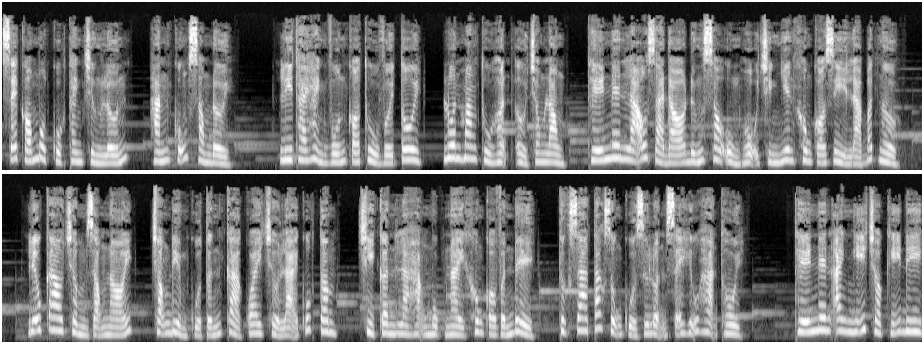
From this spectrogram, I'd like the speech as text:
sẽ có một cuộc thanh trừng lớn, hắn cũng xong đời. Lý Thái Hành vốn có thù với tôi, luôn mang thù hận ở trong lòng, thế nên lão già đó đứng sau ủng hộ trình nhiên không có gì là bất ngờ. Liễu Cao trầm giọng nói, trọng điểm của tấn cả quay trở lại quốc tâm, chỉ cần là hạng mục này không có vấn đề, thực ra tác dụng của dư luận sẽ hữu hạn thôi. Thế nên anh nghĩ cho kỹ đi,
